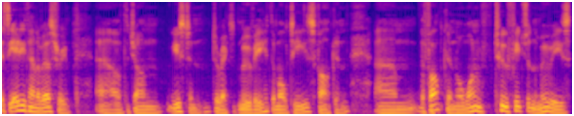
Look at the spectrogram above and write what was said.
It's the 80th anniversary uh, of the John Huston directed movie, The Maltese Falcon. Um, the Falcon, or one of two featured in the movies,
